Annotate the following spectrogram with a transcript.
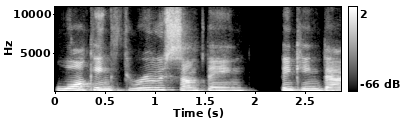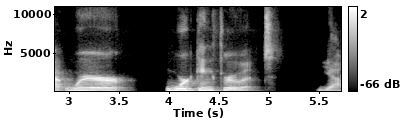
walking through something thinking that we're working through it. Yeah.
